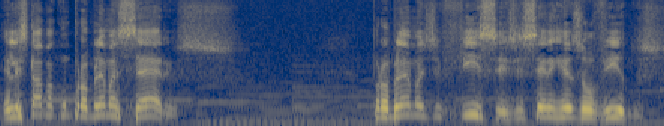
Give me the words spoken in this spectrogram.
ele estava com problemas sérios, problemas difíceis de serem resolvidos.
